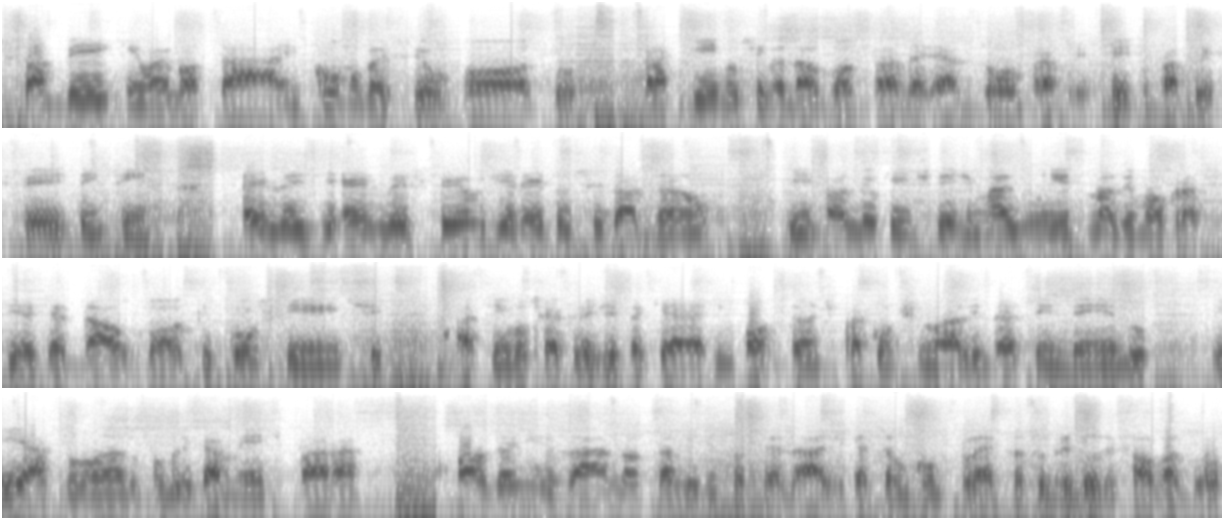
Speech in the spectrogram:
Saber quem vai votar, em como vai ser o voto, para quem você vai dar o voto para vereador, para prefeito, para prefeita, enfim. É, é exercer o direito do cidadão e fazer o que a gente tem de mais bonito na democracia, que é dar o voto consciente a quem você acredita que é importante para continuar lhe defendendo e atuando publicamente para organizar a nossa vida em sociedade, que é tão complexa, sobretudo em Salvador.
